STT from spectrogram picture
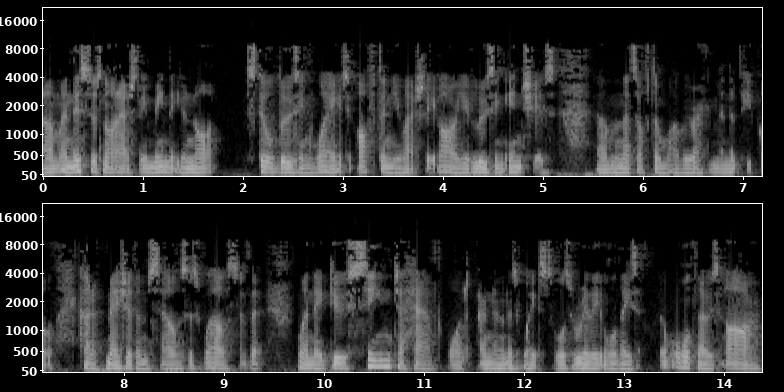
um, and this does not actually mean that you're not still losing weight. Often you actually are. You're losing inches, um, and that's often why we recommend that people kind of measure themselves as well, so that when they do seem to have what are known as weight stalls, really all these all those are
